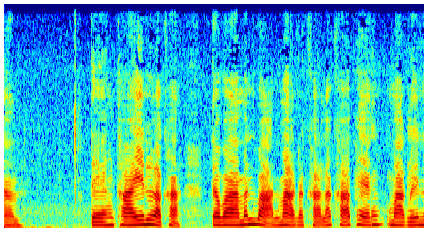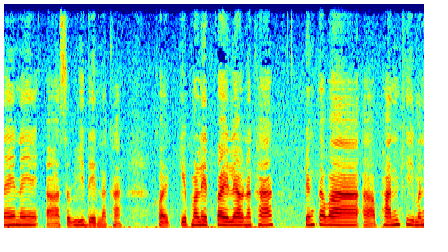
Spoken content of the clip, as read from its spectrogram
อ่าแตงไทยนั่นแหละค่ะ แต่ว่ามันหวานมากนะคะ ราคาแพงมากเลยในในอ่าสวีเดนนะคะข่อยเก็บเมล็ดไปแล้วนะคะเพียงแต่ว่าอ่าพันธุ์ที่มัน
